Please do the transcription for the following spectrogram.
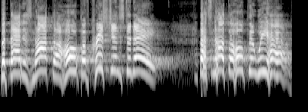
But that is not the hope of Christians today. That's not the hope that we have.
